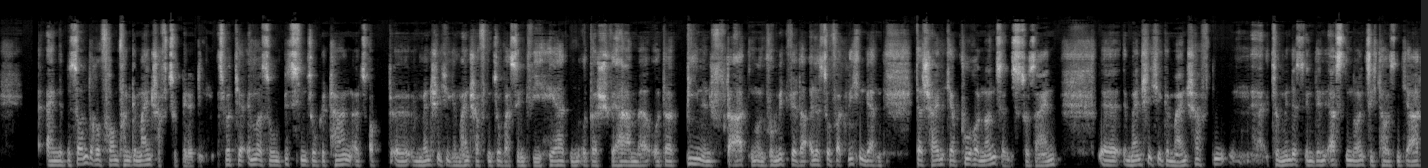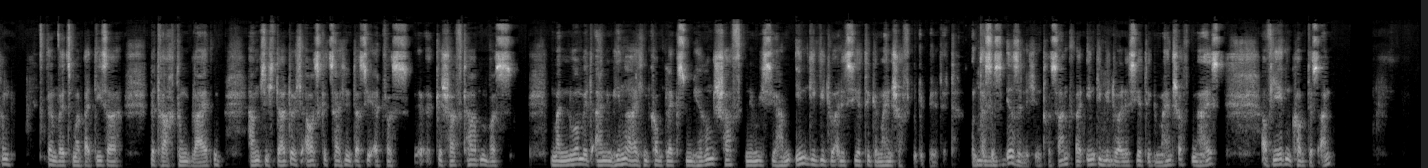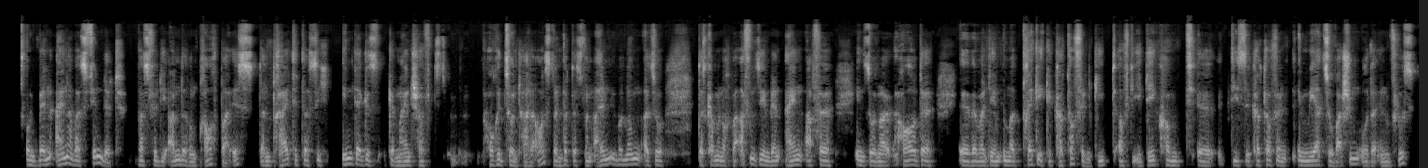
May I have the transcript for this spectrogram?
eine besondere Form von Gemeinschaft zu bilden. Es wird ja immer so ein bisschen so getan, als ob äh, menschliche Gemeinschaften sowas sind wie Herden oder Schwärme oder Bienenstaaten und womit wir da alles so verglichen werden. Das scheint ja purer Nonsens zu sein. Äh, menschliche Gemeinschaften, zumindest in den ersten 90.000 Jahren, wenn wir jetzt mal bei dieser Betrachtung bleiben, haben sich dadurch ausgezeichnet, dass sie etwas äh, geschafft haben, was man nur mit einem hinreichend komplexen Hirn schafft, nämlich sie haben individualisierte Gemeinschaften gebildet. Und das mhm. ist irrsinnig interessant, weil individualisierte Gemeinschaften heißt, auf jeden kommt es an. Und wenn einer was findet, was für die anderen brauchbar ist, dann breitet das sich in der Gemeinschaft horizontal aus, dann wird das von allen übernommen. Also das kann man noch bei Affen sehen, wenn ein Affe in so einer Horde, äh, wenn man denen immer dreckige Kartoffeln gibt, auf die Idee kommt, äh, diese Kartoffeln im Meer zu waschen oder in einem Fluss,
